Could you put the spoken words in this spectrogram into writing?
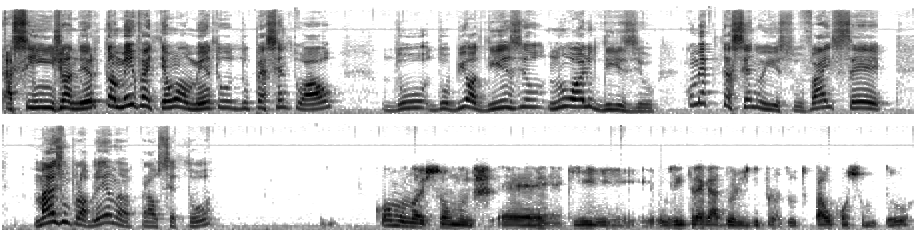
assim, em janeiro também vai ter um aumento do percentual do, do biodiesel no óleo diesel. Como é que está sendo isso? Vai ser mais um problema para o setor? Como nós somos é, que os entregadores de produto para o consumidor,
